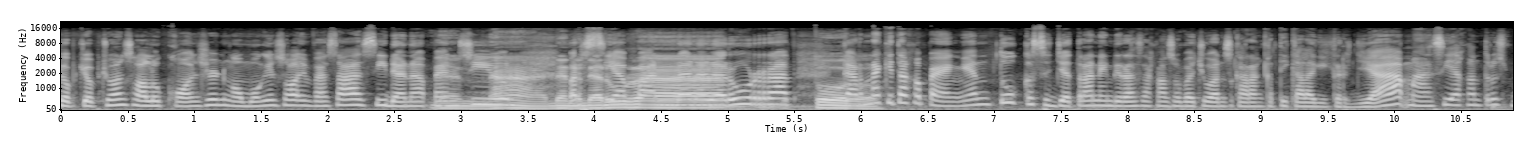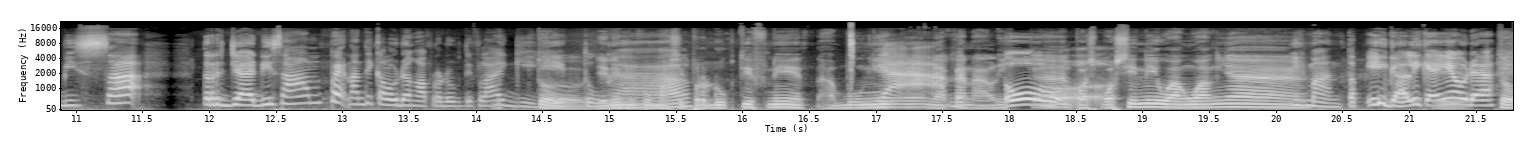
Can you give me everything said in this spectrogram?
cop-cop cuan selalu concern ngomongin soal investasi, dana pensiun, Dana- dana persiapan darurat. dana darurat. Betul. Karena kita kepengen tuh kesejahteraan yang dirasakan sobat cuan sekarang ketika lagi kerja masih akan terus bisa terjadi sampai nanti kalau udah nggak produktif lagi Betul. gitu Jadi mumpung Kal. masih produktif nih, tabungin, Ya, ya, kan betul. alihkan, pos-posin nih uang-uangnya. Ih mantep, ih Gali kayaknya udah Gitu.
